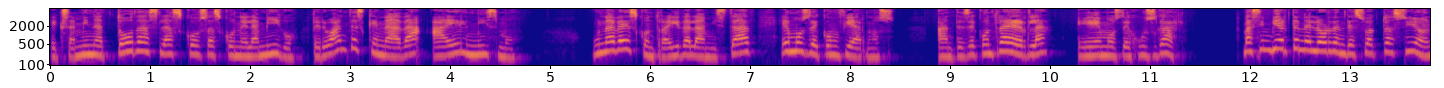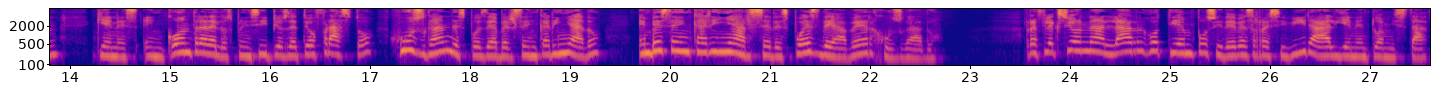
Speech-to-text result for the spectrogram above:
examina todas las cosas con el amigo, pero antes que nada a él mismo. Una vez contraída la amistad, hemos de confiarnos. Antes de contraerla, hemos de juzgar. Mas invierte en el orden de su actuación quienes, en contra de los principios de Teofrasto, juzgan después de haberse encariñado, en vez de encariñarse después de haber juzgado. Reflexiona largo tiempo si debes recibir a alguien en tu amistad.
